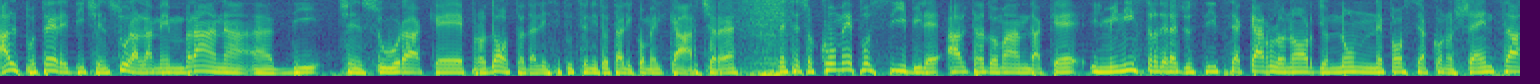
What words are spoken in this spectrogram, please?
al potere di censura, alla membrana eh, di censura che è prodotta dalle istituzioni totali come il carcere. Nel senso, com'è possibile, altra domanda, che il ministro della giustizia Carlo Nordio non ne fosse a conoscenza?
